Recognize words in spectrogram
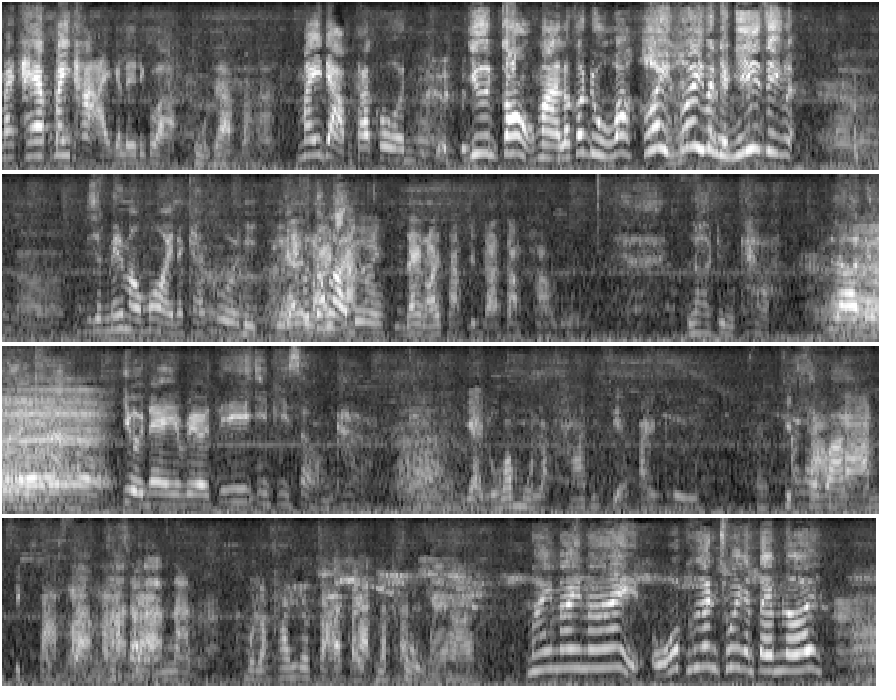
ไม่แทบไม่ถ่ายกันเลยดีกว่า หูดับอะฮะ ไม่ดับค่ะคุณเออยื่นกล้องออกมาแล้วก็ดูว่า เฮ้ยเฮ้ยมันอย่างนี้จริงๆเลยเออเออดิฉันไม่ได้เมามอยนะคะคุณคือคือแต่ได้คุณร้ต้ออยงรอสามดู ได้ร้อยสามสิบล้านตามข่าวเลย รอดูค่ะ รอดูเลยค่ะ เอออยู่ในเรียลิตี้ EP 2 ค่ะ อยากรู้ว่ามูลค่าที่เสียไปคือ อะไรวะ 13 ล้าน 13 ล้านสามล้านนัด มูลค่าที่เราจ่ายไปคือสูงไหมคะ ไม่ไม่ไม่โอ้เพื่อนช่วยกันเต็มเลยอ๋อ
